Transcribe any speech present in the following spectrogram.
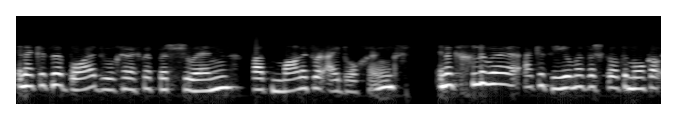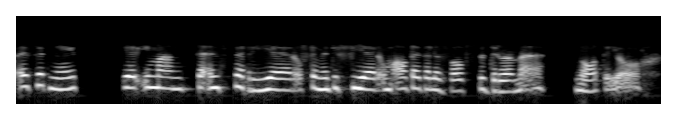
En ek is 'n baie doelgerigte persoon wat mal is oor uitdagings en ek glo ek is hier om 'n verskil te maak al is dit net deur iemand te inspireer of te motiveer om altyd hulle wildste drome na te jaag.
